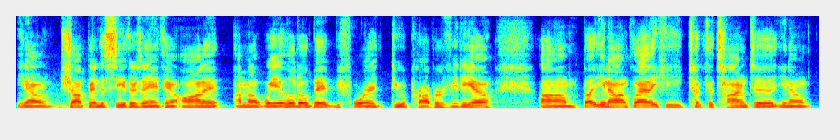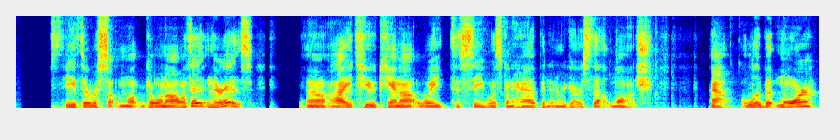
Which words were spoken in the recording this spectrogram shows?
you know, jump in to see if there's anything on it. I'm gonna wait a little bit before I do a proper video. Um, but you know, I'm glad that he took the time to, you know, see if there was something going on with it, and there is. You know, I too cannot wait to see what's going to happen in regards to that launch. Now, a little bit more.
